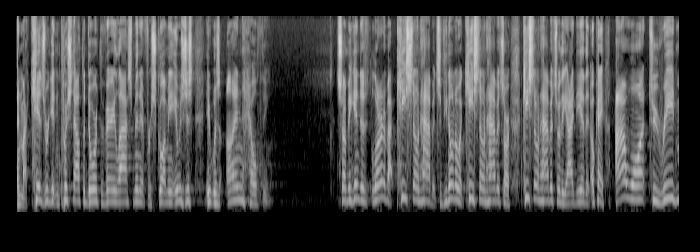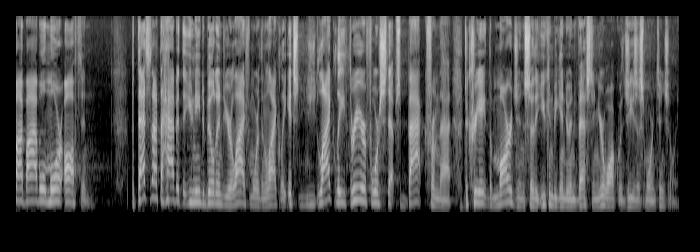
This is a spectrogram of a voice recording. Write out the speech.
And my kids were getting pushed out the door at the very last minute for school. I mean, it was just, it was unhealthy. So I began to learn about keystone habits. If you don't know what keystone habits are, keystone habits are the idea that, okay, I want to read my Bible more often. But that's not the habit that you need to build into your life more than likely. It's likely three or four steps back from that to create the margin so that you can begin to invest in your walk with Jesus more intentionally.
